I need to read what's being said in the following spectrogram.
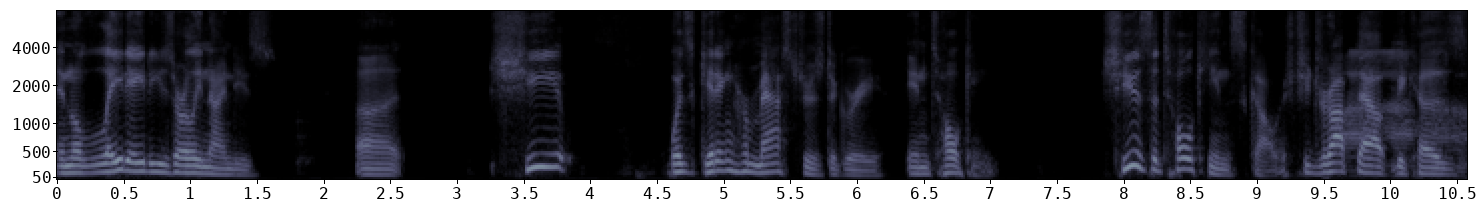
in the late 80s, early 90s, uh, she was getting her master's degree in Tolkien. She is a Tolkien scholar. She dropped out because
